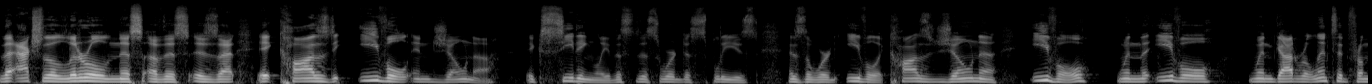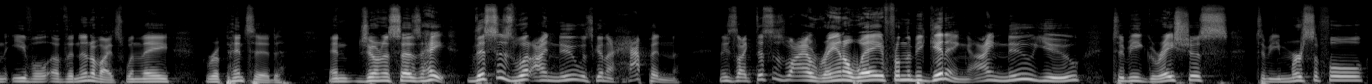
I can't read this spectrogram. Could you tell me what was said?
The actual literalness of this is that it caused evil in Jonah exceedingly. This, this word displeased is the word evil. It caused Jonah evil when the evil when God relented from the evil of the Ninevites, when they repented. And Jonah says, Hey, this is what I knew was going to happen. And he's like, This is why I ran away from the beginning. I knew you to be gracious, to be merciful,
